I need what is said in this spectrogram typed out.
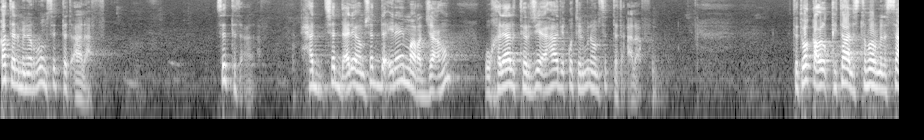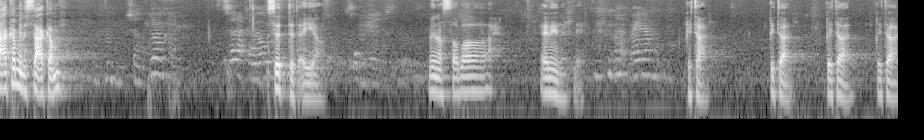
قتل من الروم ستة آلاف. ستة آلاف. حد شد عليهم شدة إلين ما رجعهم وخلال الترجيع هذه قتل منهم ستة آلاف. تتوقعوا القتال استمر من الساعة كم إلى الساعة كم؟ ستة أيام. من الصباح إلين الليل. قتال. قتال. قتال. قتال.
